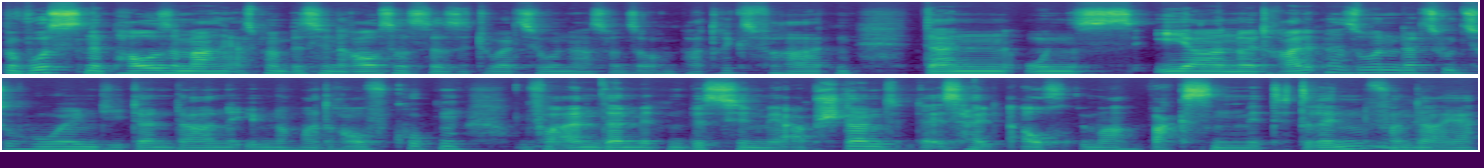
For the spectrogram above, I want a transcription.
bewusst eine Pause machen, erstmal ein bisschen raus aus der Situation, hast du uns auch ein paar Tricks verraten. Dann uns eher neutrale Personen dazu zu holen, die dann da eben nochmal drauf gucken und vor allem dann mit ein bisschen mehr Abstand. Da ist halt auch immer Wachsen mit drin. Von mhm. daher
